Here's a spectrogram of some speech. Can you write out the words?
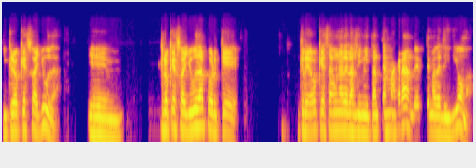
y creo que eso ayuda. Eh, creo que eso ayuda porque creo que esa es una de las limitantes más grandes, el tema del idioma,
